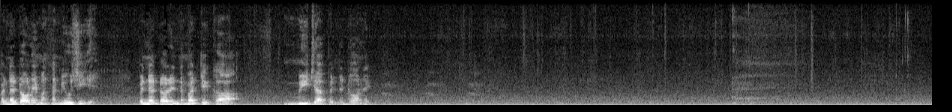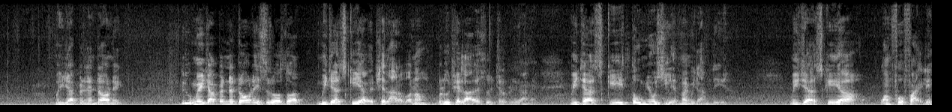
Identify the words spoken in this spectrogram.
pentatonic မှာနှစ်မျိုးရှိတယ် pentatonic နံပါတ်1က major pentatonic major pentatonic ဒီ major pentatonic ဆိုတော့သူက major scale ရပဲဖြစ်လာတော့ဗောနော်ဘယ်လိုဖြစ်လာလဲဆိုကျွန်တော်ပြောရမယ် major scale ၃မျိုးရှိရမှတ်မိလားမသိဘူး major scale က145လေ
